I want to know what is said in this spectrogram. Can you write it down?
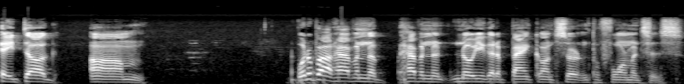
Hey, Doug. Um, what about having to having to know you got to bank on certain performances?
